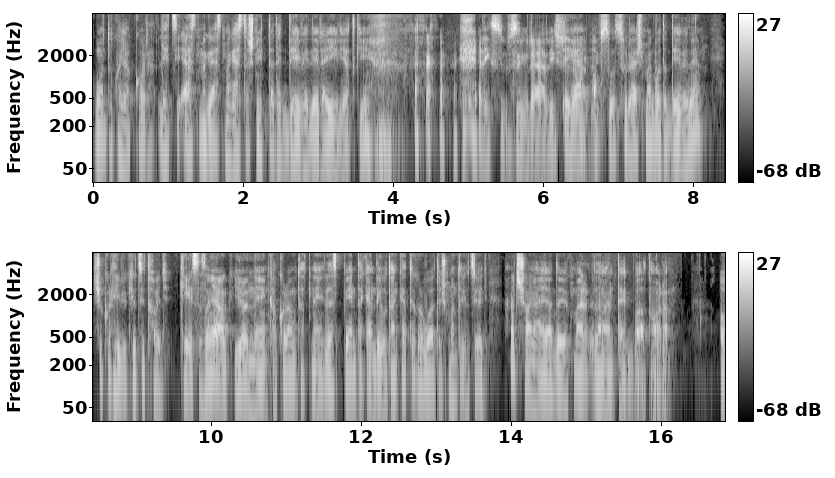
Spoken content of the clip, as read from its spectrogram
akkor mondtuk, hogy akkor létszi ezt, meg ezt, meg ezt a snittet egy DVD-re írjat ki. Elég szürreális. Igen, valami. abszolút szürreális, meg volt a DVD, és akkor hívjuk Jucit, hogy kész az anyag, jönnénk akkor mutatni. De ez pénteken délután kettőkor volt, és mondta Juci, hogy hát sajnálja, de ők már lementek Balatonra. Ó,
